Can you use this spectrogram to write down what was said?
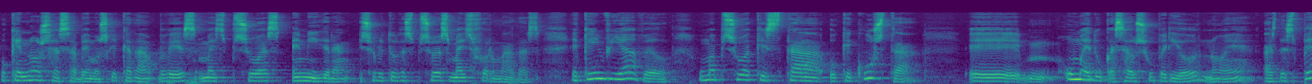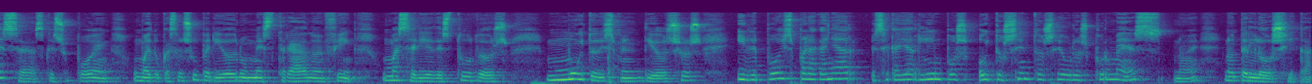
o que nós xa sabemos que cada vez máis persoas emigran e sobre todo as persoas máis formadas. E que é inviável unha persoa que está o que custa eh, unha educación superior, non é? Eh? As despesas que supoen unha educación superior, un mestrado, en fin, unha serie de estudos moito dispendiosos e depois para gañar, se callar limpos 800 euros por mes, non, é? non ten lógica.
